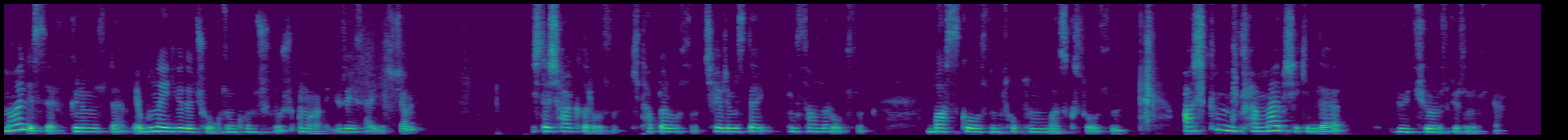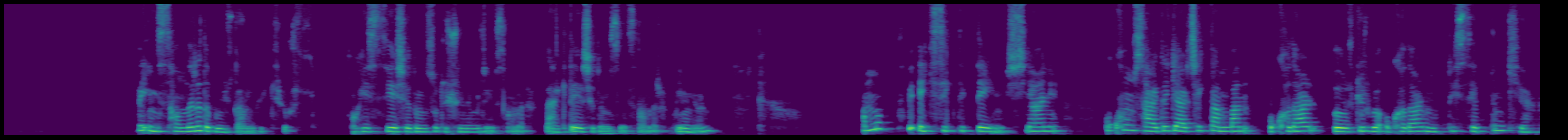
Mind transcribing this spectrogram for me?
Maalesef günümüzde, ya bununla ilgili de çok uzun konuşulur ama yüzeysel geçeceğim. İşte şarkılar olsun, kitaplar olsun, çevremizde insanlar olsun, baskı olsun, toplumun baskısı olsun. Aşkı mükemmel bir şekilde büyütüyoruz gözümüzde. Ve insanları da bu yüzden büyütüyoruz. O hissi yaşadığımızı düşündüğümüz insanları. Belki de yaşadığımız insanları. Bilmiyorum. Ama bu bir eksiklik değilmiş. Yani o konserde gerçekten ben o kadar özgür ve o kadar mutlu hissettim ki.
